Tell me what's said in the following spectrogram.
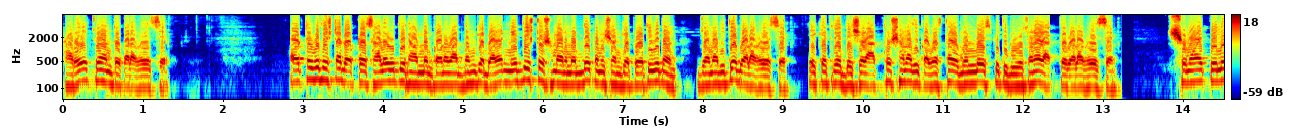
হারে চূড়ান্ত করা হয়েছে। অর্থ উপদেষ্টা ডক্টর সালেউদ্দিন আহমেদ গণমাধ্যমকে বলেন, নির্দিষ্ট সময়ের মধ্যে কমিশনকে প্রতিবেদন জমা দিতে বলা হয়েছে। এক্ষেত্রে দেশের আর্থসামাজিক অবস্থা ও মূল্যস্ফীতি বিবেচনায় রাখতে বলা হয়েছে। সময় পেলে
